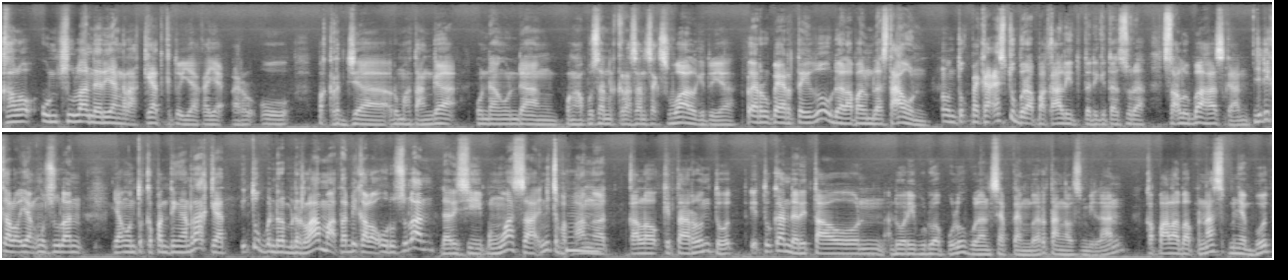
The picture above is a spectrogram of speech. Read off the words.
kalau usulan dari yang rakyat gitu ya kayak RUU pekerja rumah tangga, undang-undang penghapusan kekerasan seksual gitu ya. RUU PRT itu udah 18 tahun. Untuk PKS tuh berapa kali itu tadi kita sudah selalu bahas kan. Jadi kalau yang usulan yang untuk kepentingan rakyat itu bener-bener lama, tapi kalau urusulan dari si penguasa ini cepat banget. Kalau kita runtut itu kan dari tahun 2020 bulan September tanggal 9, Kepala Bappenas menyebut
